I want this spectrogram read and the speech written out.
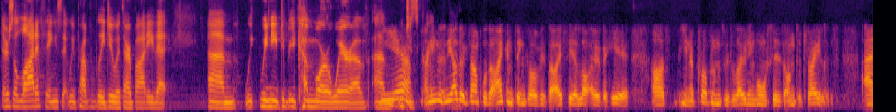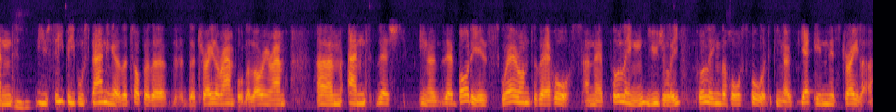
there's a lot of things that we probably do with our body that um, we, we need to become more aware of, um, yeah, I mean, the other example that I can think of is that I see a lot over here are, you know, problems with loading horses onto trailers. And Mm-hmm. you see people standing at the top of the, the trailer ramp or the lorry ramp, um, and their, you know, their body is square onto their horse, and they're pulling, usually pulling the horse forward. You know, get in this trailer.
